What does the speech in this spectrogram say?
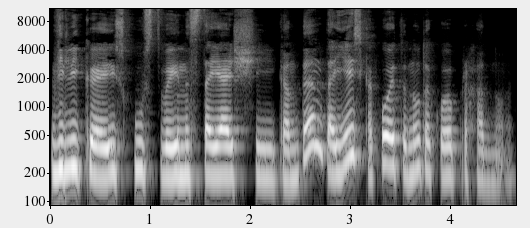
великое искусство и настоящий контент, а есть какое-то, ну, такое проходное.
